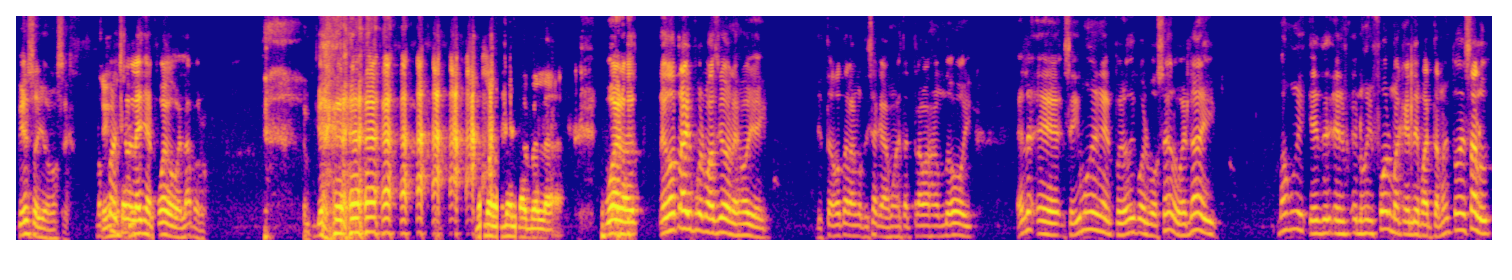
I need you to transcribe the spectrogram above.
pienso yo, no sé. No puedo echarle leña al fuego, ¿verdad? Pero. no, verdad. Bueno, en otras informaciones, oye, esta es otra la noticia que vamos a estar trabajando hoy. Eh, seguimos en el periódico El Vocero, ¿verdad? Y vamos, nos informa que el Departamento de Salud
